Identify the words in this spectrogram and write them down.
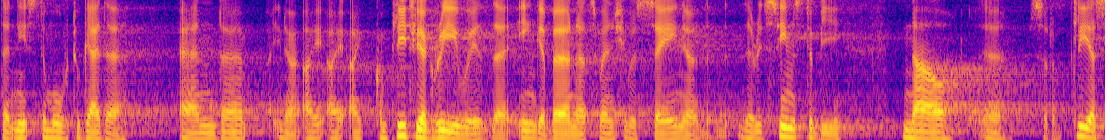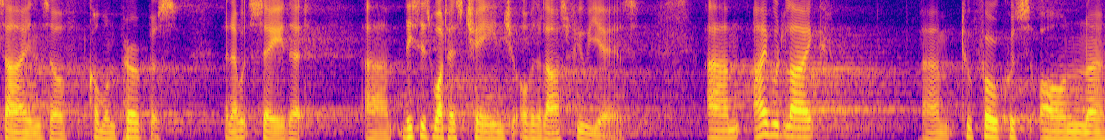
that needs to move together. And uh, you know, I, I, I, completely agree with uh, Inge Bernaerts when she was saying you know, there seems to be now uh, sort of clear signs of common purpose. And I would say that um, this is what has changed over the last few years. Um, I would like um, to focus on, uh,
